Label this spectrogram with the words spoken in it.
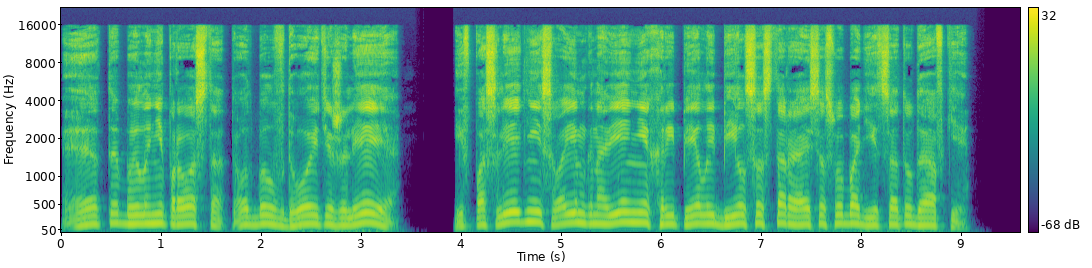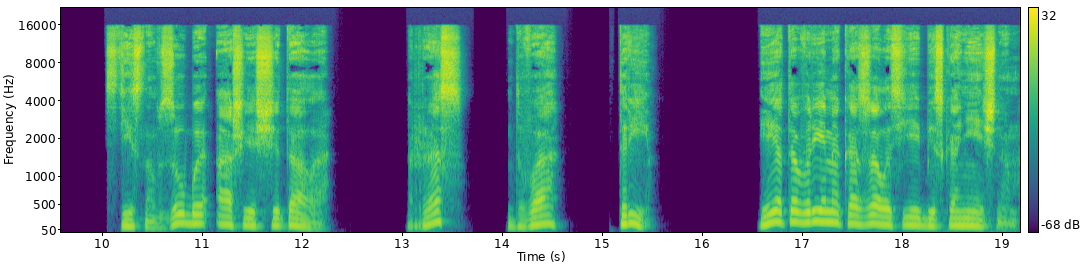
Это было непросто, тот был вдвое тяжелее, и в последние свои мгновения хрипел и бился, стараясь освободиться от удавки. Стиснув зубы, аж я считала. Раз, два, три. И это время казалось ей бесконечным.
